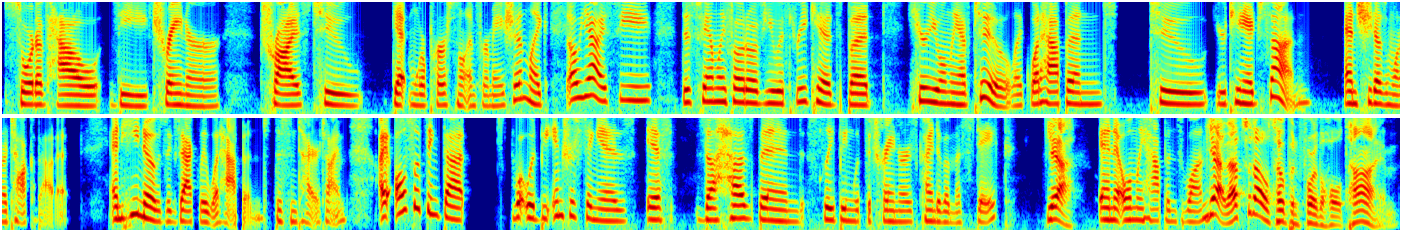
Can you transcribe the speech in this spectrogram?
sort of how the trainer tries to get more personal information. Like, oh, yeah, I see this family photo of you with three kids, but here you only have two. Like, what happened to your teenage son? And she doesn't want to talk about it. And he knows exactly what happened this entire time. I also think that what would be interesting is if the husband sleeping with the trainer is kind of a mistake Yeah. and it only happens once. Yeah, that's what I was hoping for the whole time.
